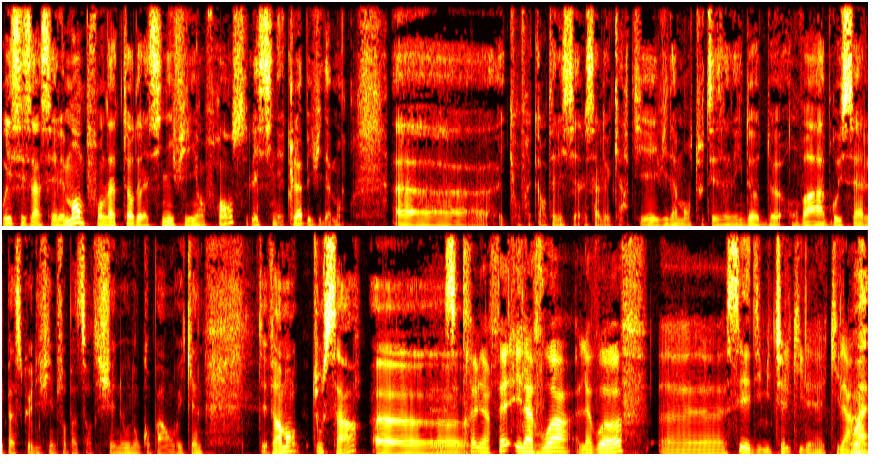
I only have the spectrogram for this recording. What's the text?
oui, c'est ça. C'est les membres fondateurs de la cinéphilie en France, les ciné-clubs évidemment, euh, qui ont fréquenté les salles de quartier. Évidemment, toutes ces anecdotes de on va à Bruxelles parce que les films sont pas sortis chez nous, donc on part en week-end. C'est vraiment tout ça. euh, C'est très bien fait. Et la voix, la voix off, euh, c'est Eddie Mitchell qui la, Ouais,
